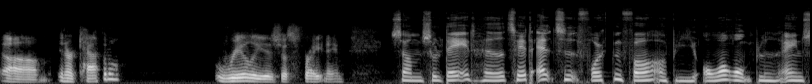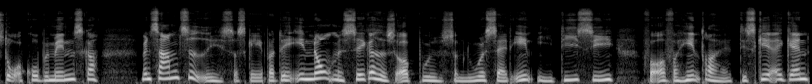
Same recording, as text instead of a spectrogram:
um, in our capital really is just frightening. Som soldat havde tæt altid frygten for at blive overrumplet af en stor gruppe mennesker, men samtidig så skaber det enorme sikkerhedsopbud, som nu er sat ind i DC for at forhindre, at det sker igen,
